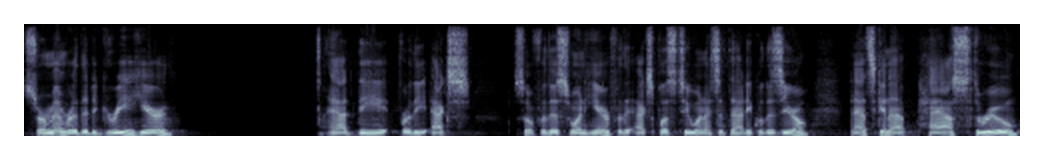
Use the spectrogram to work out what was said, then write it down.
So remember the degree here at the, for the x, so for this one here, for the x plus 2, when I set that equal to 0, that's going to pass through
